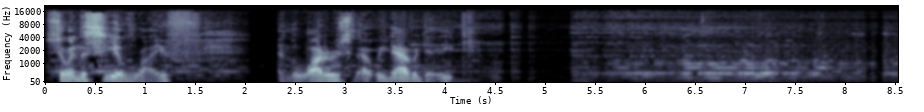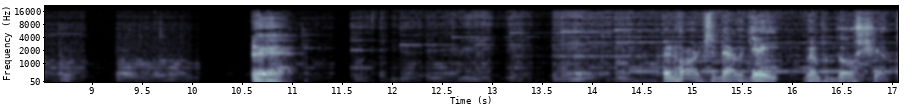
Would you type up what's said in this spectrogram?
So, in the sea of life and the waters that we navigate, been hard to navigate Grandpa Bill's ship.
